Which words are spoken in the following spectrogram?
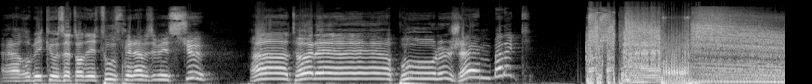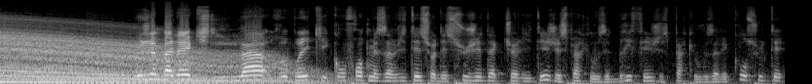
à la rubrique que vous attendez tous, mesdames et messieurs. Un tonnerre pour le Gembalek Le Gembalek, la rubrique qui confronte mes invités sur des sujets d'actualité. J'espère que vous êtes briefés, j'espère que vous avez consulté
